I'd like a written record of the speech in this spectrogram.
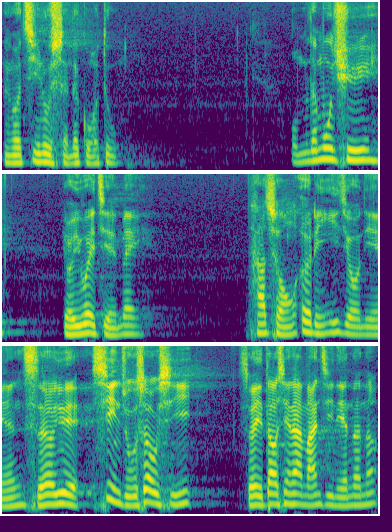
能够进入神的国度。我们的牧区有一位姐妹，她从二零一九年十二月信主受洗。所以到现在满几年了呢？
